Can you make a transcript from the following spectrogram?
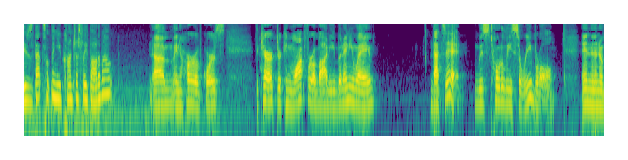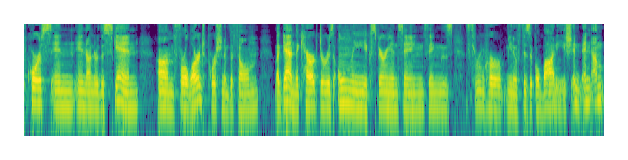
Is that something you consciously thought about? Um, in Her, of course, the character can want for a body, but anyway, that's it. It was totally cerebral. And then, of course, in, in Under the Skin, um, for a large portion of the film, again, the character is only experiencing things through her, you know, physical body, and and I'm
